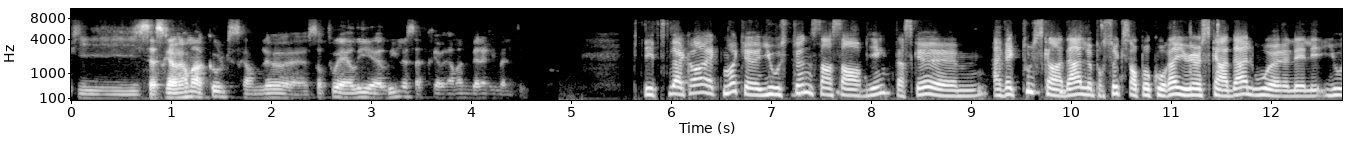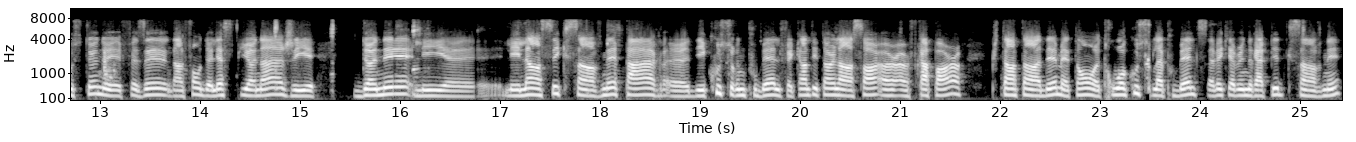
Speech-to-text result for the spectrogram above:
Puis ça serait vraiment cool qu'ils se rendent là. Euh, surtout Ellie, Ellie, là, ça ferait vraiment une belle rivalité. Es-tu d'accord avec moi que Houston s'en sort bien? Parce que euh, avec tout le scandale, pour ceux qui ne sont pas au courant, il y a eu un scandale où euh, les, Houston euh, faisait, dans le fond, de l'espionnage et donnait les, les lancers qui s'en venaient par des coups sur une poubelle. Fait quand tu étais un lanceur, un, frappeur, puis tu entendais, mettons, trois coups sur la poubelle, tu savais qu'il y avait une rapide qui s'en venait.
